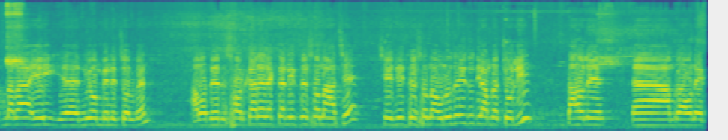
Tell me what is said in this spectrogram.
আপনারা এই নিয়ম মেনে চলবেন। আমাদের সরকারের একটা নির্দেশনা আছে। সেই নির্দেশনা অনুযায়ী যদি আমরা চলি, তাহলে আমরা অনেক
